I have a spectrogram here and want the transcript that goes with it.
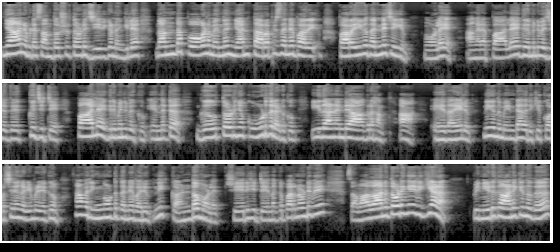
ഞാൻ ഇവിടെ സന്തോഷത്തോടെ ജീവിക്കണമെങ്കിൽ നന്ദ പോകണമെന്ന് ഞാൻ തറപ്പിച്ച് തന്നെ പറയുക തന്നെ ചെയ്യും. മോളെ അങ്ങനെ പല എഗ്രിമെന്റ് വെച്ച് വെക്കും പല എഗ്രിമെന്റ് വെക്കും. എന്നിട്ട് ഗൗത്തോട് ഞാൻ കൂടുതൽ അടുക്കും. ഇതാണ് എന്റെ ആഗ്രഹം. ആ ഏതായാലും നീ ഒന്ന് മിണ്ടാതിരിക്കുക കുറച്ചു നേരം കഴിയുമ്പോഴേക്കും അവരിങ്ങോട്ട് തന്നെ വരും. നീ കണ്ടോ മോളെ? ശരി ചിറ്റേ എന്നൊക്കെ പറഞ്ഞുകൊണ്ട് ഇവർ സമാധാനത്തോടെ ഇങ്ങനെ ഇരിക്കുകയാണ്. പിന്നീട് കാണിക്കുന്നത്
